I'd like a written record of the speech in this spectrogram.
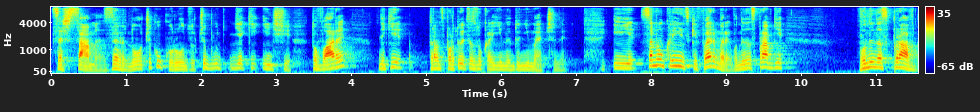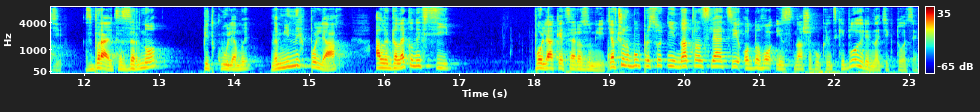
це ж саме зерно чи кукурудзу, чи будь-які інші товари, які транспортуються з України до Німеччини. І саме українські фермери, вони насправді, вони насправді збирають це зерно під кулями на мінних полях, але далеко не всі Поляки це розуміють. Я вчора був присутній на трансляції одного із наших українських блогерів на Тіктоці.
